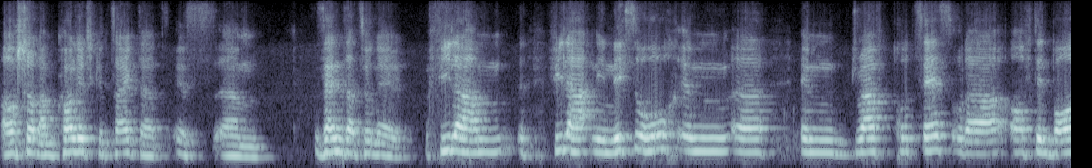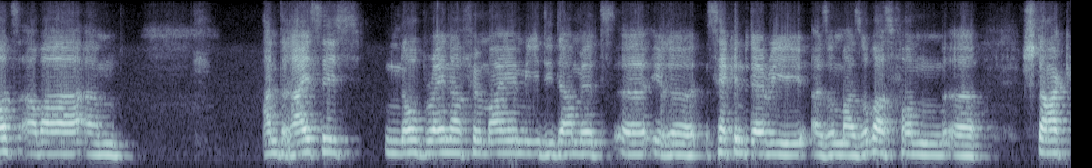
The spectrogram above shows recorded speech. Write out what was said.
auch schon am College gezeigt hat, ist ähm, sensationell. Viele, haben, viele hatten ihn nicht so hoch im äh, im Draft-Prozess oder auf den Boards, aber ähm, an 30 No-Brainer für Miami, die damit äh, ihre Secondary, also mal sowas von äh, stark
